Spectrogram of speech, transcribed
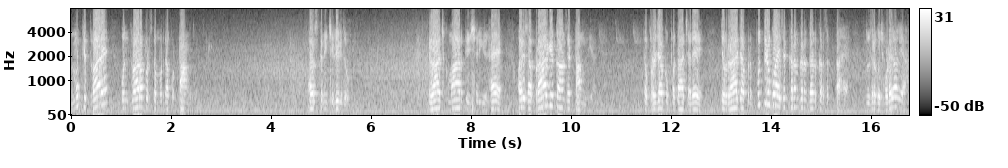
मुख्य द्वार है, उन द्वारों पर उसका मुर्दा को टांग दो और उसके नीचे लिख दो। राजकुमार के शरीर है और इस अपराध के कारण से टांग दिया गया तो प्रजा को पता चले, जब राजा अपने पुत्र को ऐसे कर्म कर, दंड कर सकता है, दूसरे को छोड़ेगा क्या?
